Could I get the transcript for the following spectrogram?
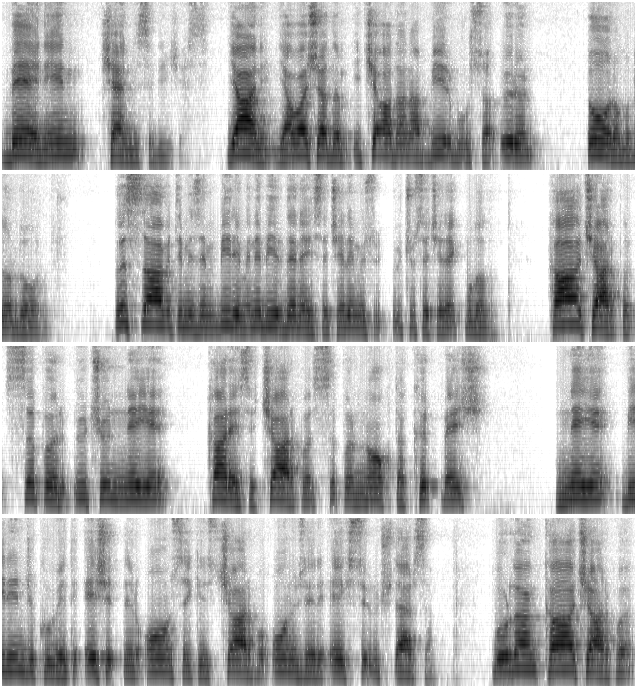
B'nin kendisi diyeceğiz. Yani yavaş adım 2 Adana 1 Bursa ürün doğru mudur? Doğrudur. Hız sabitimizin birimini bir deney seçelim. 3'ü seçerek bulalım. K çarpı 0 3'ün neyi? Karesi çarpı 0.45 neyi? Birinci kuvveti eşittir 18 çarpı 10 üzeri eksi 3 dersem. Buradan K çarpı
